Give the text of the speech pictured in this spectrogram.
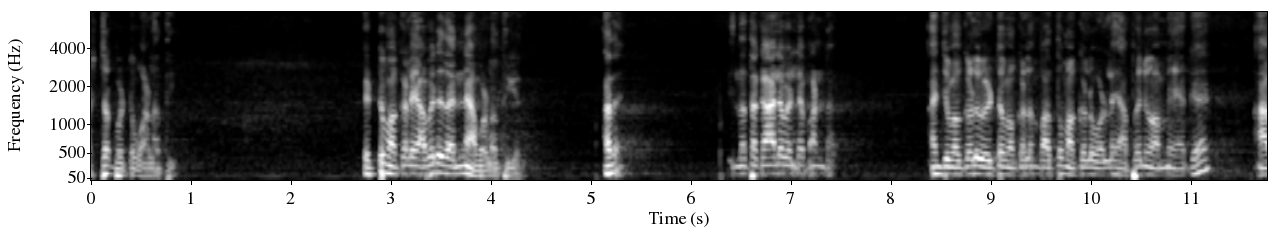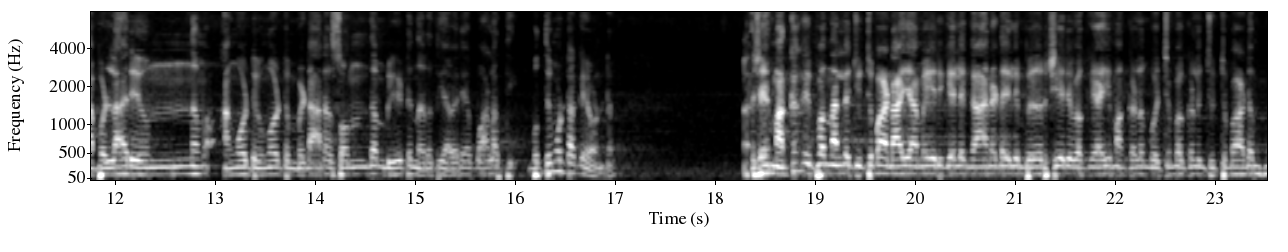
കഷ്ടപ്പെട്ട് വളർത്തി. എട്ട് മക്കളെ അവർ തന്നെ വളർത്തിയത്. അതെ. ഇന്നത്തെ കാലമല്ല പണ്ട്. അഞ്ച് മക്കളും എട്ട് മക്കളും പത്ത് മക്കളും ഉള്ള അപ്പനും അമ്മയൊക്കെ ആ പിള്ളേരെ ഒന്നും അങ്ങോട്ടും ഇങ്ങോട്ടും വിടാതെ സ്വന്തം വീട്ടിൽ നിർത്തി അവരെ വളർത്തി. ബുദ്ധിമുട്ടൊക്കെ ഉണ്ട്. പക്ഷേ മക്കൾക്ക് ഇപ്പം നല്ല ചുറ്റുപാടായി. അമേരിക്കയിലും കാനഡയിലും പേർഷ്യയിലും ഒക്കെ ആയി മക്കളും കൊച്ചുമക്കളും ചുറ്റുപാടും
